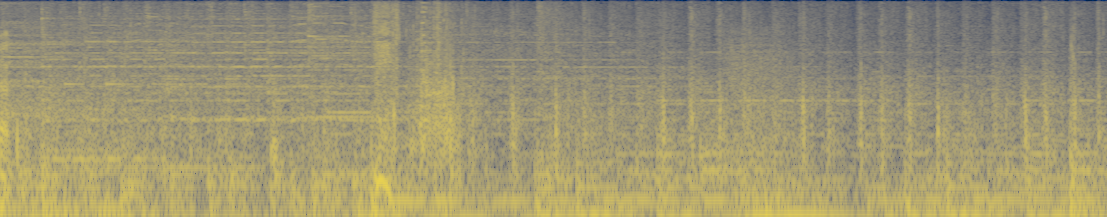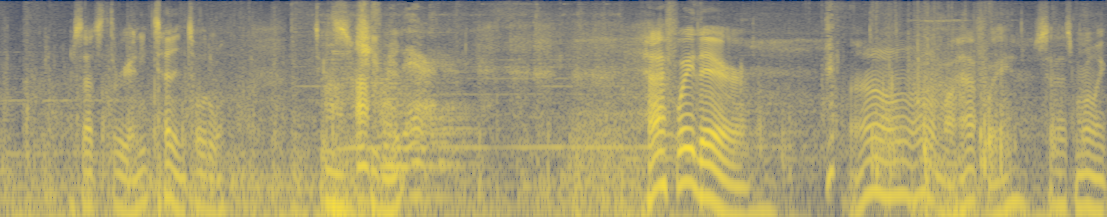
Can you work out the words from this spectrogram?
Up? So that's three. I need ten in total to get this ah. Halfway there. Halfway there. I don't, know, I don't know about halfway. So that's more like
